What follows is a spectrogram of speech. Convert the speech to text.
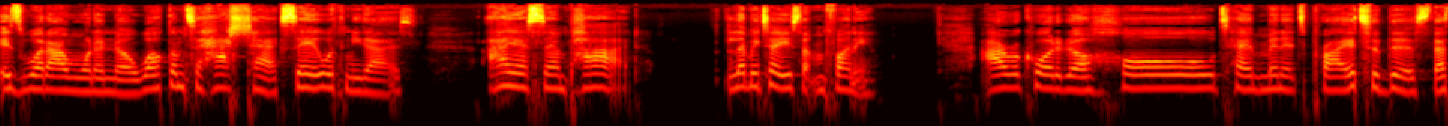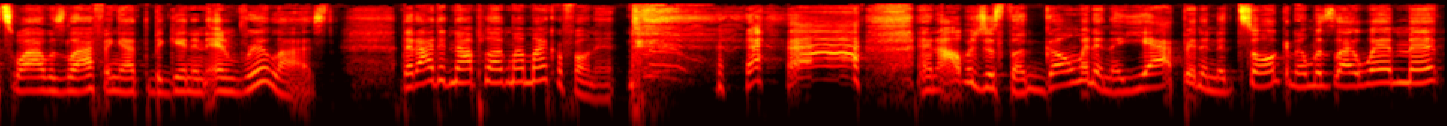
is what I want to know. Welcome to hashtag. Say it with me, guys. ISN pod. Let me tell you something funny. I recorded a whole 10 minutes prior to this. That's why I was laughing at the beginning and realized that I did not plug my microphone in. and I was just a going and a yapping and a talking and was like, wait a minute,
